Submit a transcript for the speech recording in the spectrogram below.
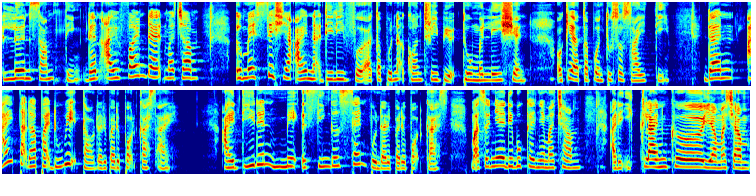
learn something. Dan I find that macam a message yang I nak deliver ataupun nak contribute to Malaysian, okay, ataupun to society. Dan I tak dapat duit tau daripada podcast I. I didn't make a single cent pun daripada podcast. Maksudnya dia bukannya macam ada iklan ke yang macam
